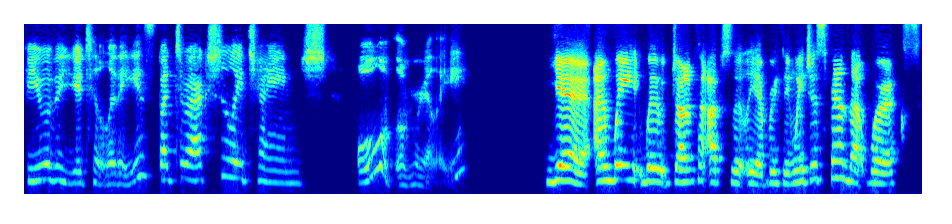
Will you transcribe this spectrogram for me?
few of the utilities, but to actually change all of them, really. Yeah, and we we've done it for absolutely everything. We just found that works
